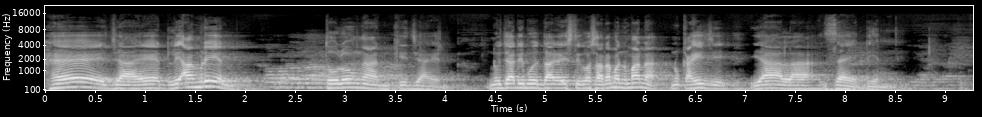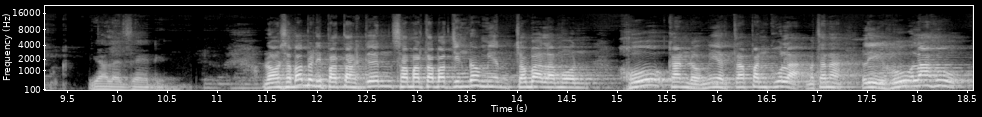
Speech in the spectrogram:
He jaid li amrin. Tulungan ki jaid nu jadi mudaya istighosah mah nu mana? Nu kahiji. Ya la zaidin. Ya la zaidin. Naon sababna dipatahkeun samartabat jeung domir coba lamun hu kan domir kapan kula. Macana lihu lahu.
